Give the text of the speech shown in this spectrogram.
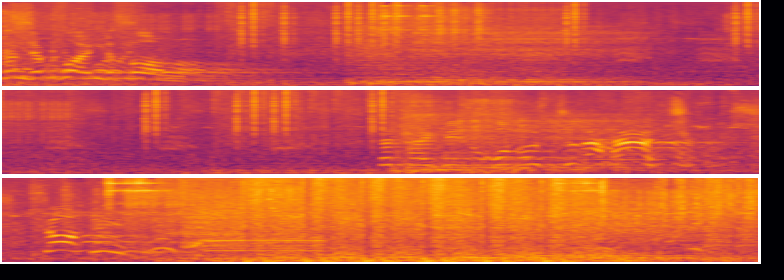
From deploying the bomb. The tank is almost to the hatch! Stop it!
